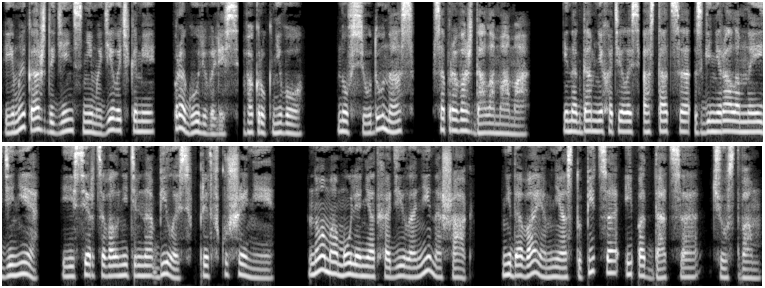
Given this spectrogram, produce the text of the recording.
и мы каждый день с ним и девочками прогуливались вокруг него. Но всюду нас сопровождала мама. Иногда мне хотелось остаться с генералом наедине, и сердце волнительно билось в предвкушении. Но мамуля не отходила ни на шаг, не давая мне оступиться и поддаться чувствам.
